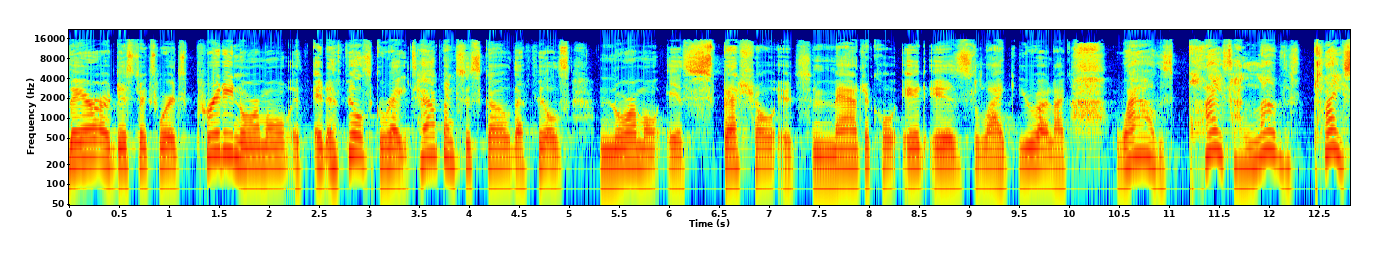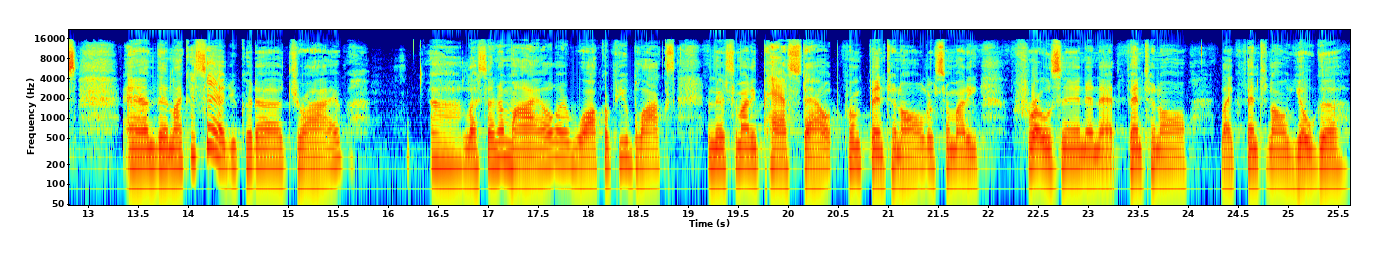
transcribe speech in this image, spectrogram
There are districts where it's pretty normal. It, it, it, feels great. San Francisco, that feels normal, is special. It's magical. It is like you are like, wow, this place. I love this place. And then, like I said, you could uh, drive uh, less than a mile or walk a few blocks, and there's somebody passed out from fentanyl or somebody frozen in that fentanyl, like fentanyl yoga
